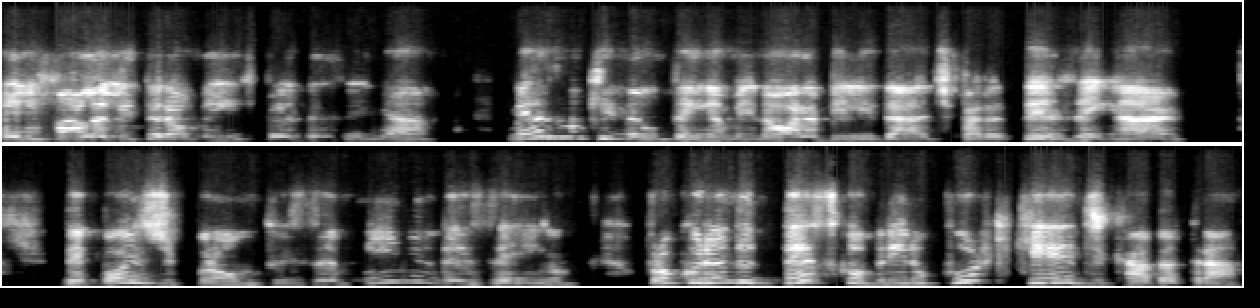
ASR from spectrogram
Ele fala literalmente para desenhar. Mesmo que não tenha a menor habilidade para desenhar, depois de pronto, examine o desenho, procurando descobrir o porquê de cada traço.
